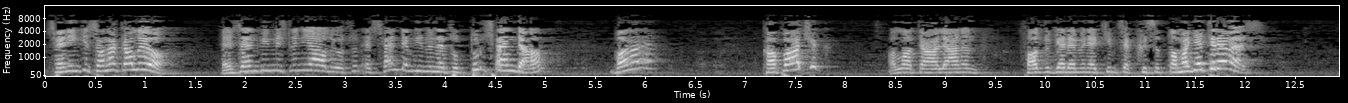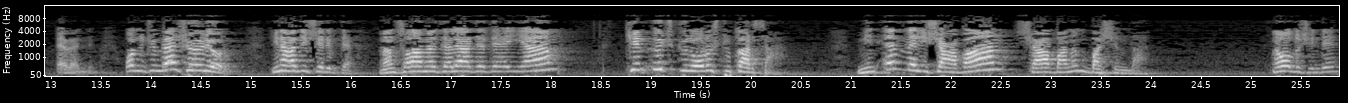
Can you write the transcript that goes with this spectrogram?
Seninki sana kalıyor. E sen bir misli niye alıyorsun? E sen de birine tuttur, sen de al. Bana ne? Kapı açık. Allah Teala'nın fazl-ı keremine kimse kısıtlama getiremez. Efendim. Onun için ben söylüyorum. Yine hadis-i şerifte. Men sâme zelâzete eyyâm kim üç gün oruç tutarsa min evveli şaban şabanın başında. Ne oldu şimdi?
